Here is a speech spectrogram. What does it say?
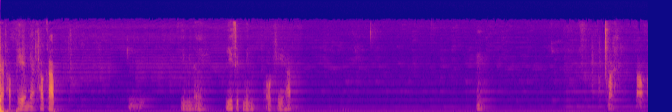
จากท็อปเพลนเนี่ยเท่ากับกี่มิลเอ่ยยี่สิบมิลโอเคครับมา ต่อไป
